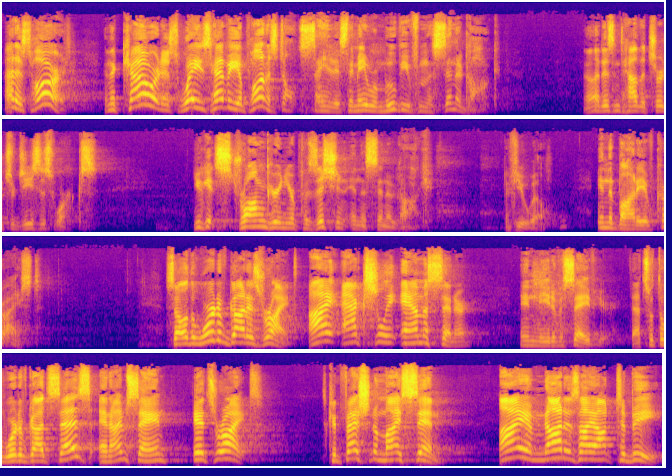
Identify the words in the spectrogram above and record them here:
That is hard. And the cowardice weighs heavy upon us. Don't say this, they may remove you from the synagogue. No, that isn't how the church of Jesus works. You get stronger in your position in the synagogue if you will, in the body of Christ. So the Word of God is right. I actually am a sinner in need of a Savior. That's what the Word of God says, and I'm saying it's right. It's confession of my sin. I am not as I ought to be.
